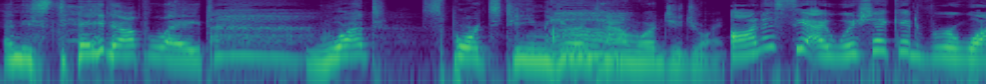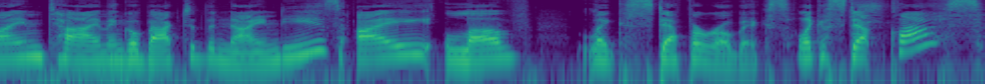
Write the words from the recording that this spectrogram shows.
and you stayed up late, what sports team here in town would you join? Honestly, I wish I could rewind time and go back to the 90s. I love like step aerobics, like a step class.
